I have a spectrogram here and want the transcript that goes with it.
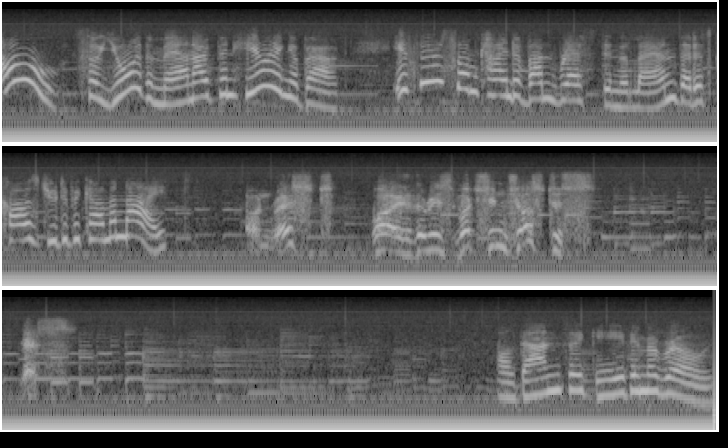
Oh, so you're the man I've been hearing about. Is there some kind of unrest in the land that has caused you to become a knight? Unrest? Why, there is much injustice. Yes, Aldonza gave him a rose.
